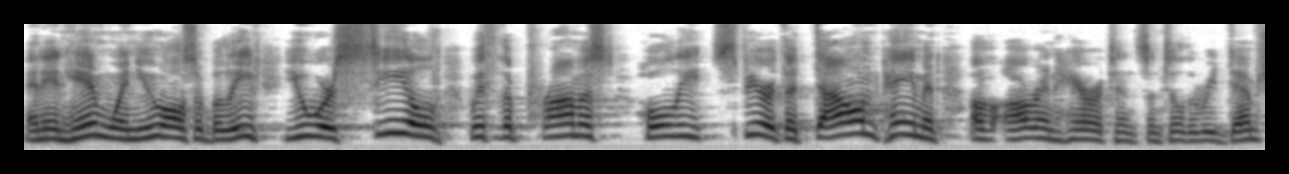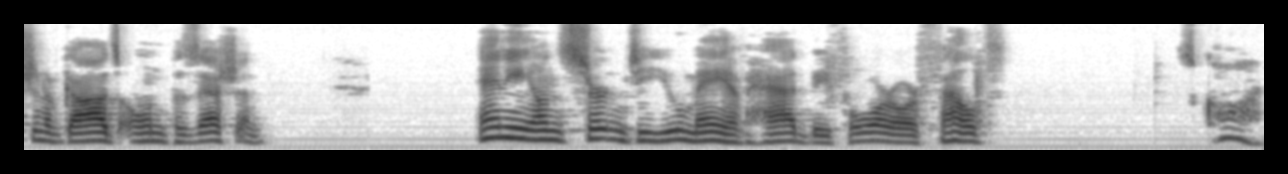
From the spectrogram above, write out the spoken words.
And in him, when you also believed, you were sealed with the promised Holy Spirit, the down payment of our inheritance until the redemption of God's own possession. Any uncertainty you may have had before or felt is gone.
